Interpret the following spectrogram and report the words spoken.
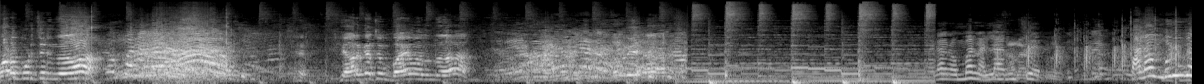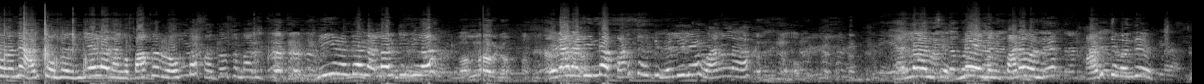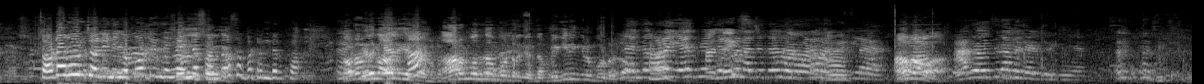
படம் பிடிச்சிருந்ததா? யாருக்காச்சும் பயம் இருந்ததா ரொம்ப நல்லா இருந்துச்சு. படம் முடிஞ்ச உடனே அடுத்து உங்க ரியலா நாங்க பாக்க ரொம்ப சந்தோஷமா இருந்துச்சு. நீங்க ரெண்டு நல்லா இருக்கீங்களா? நல்லா இருக்கும். ஏன்னா நான் இன்னும் படத்தை விட்டு வெளியிலே வரல. நல்லா இருந்துச்சு. இன்னும் எங்களுக்கு படம் வந்து அடுத்து வந்து தொடரும்னு சொல்லி நீங்க போட்டிருந்தீங்க. இன்னும் சந்தோஷப்பட்டு இருந்திருப்போம். ஆரம்பம் தான் போட்டிருக்கு. இந்த பிகினிங்ல அதை நீங்க எடுத்திருக்கீங்க.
